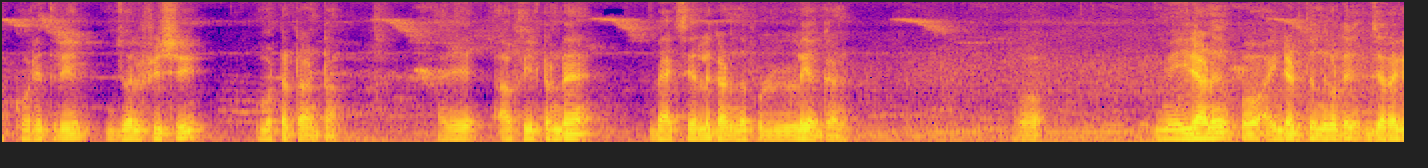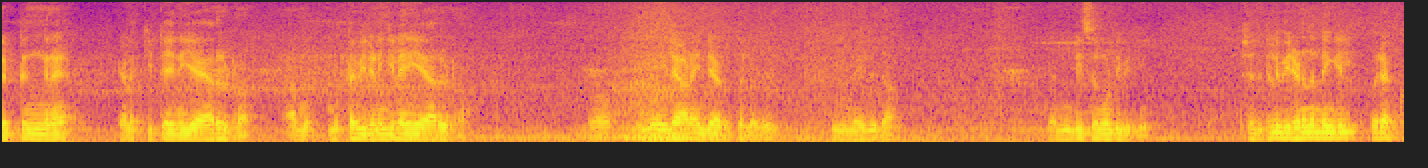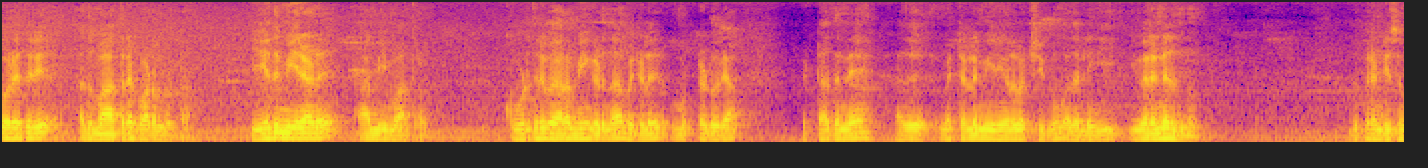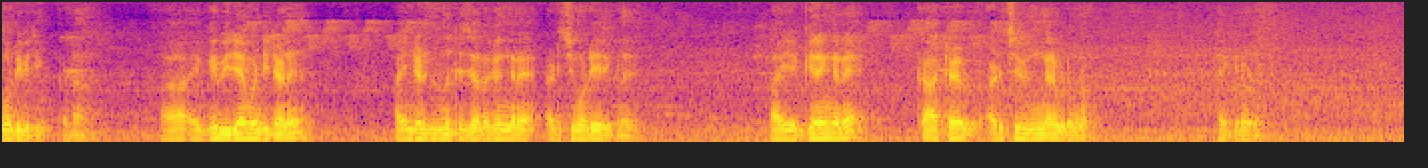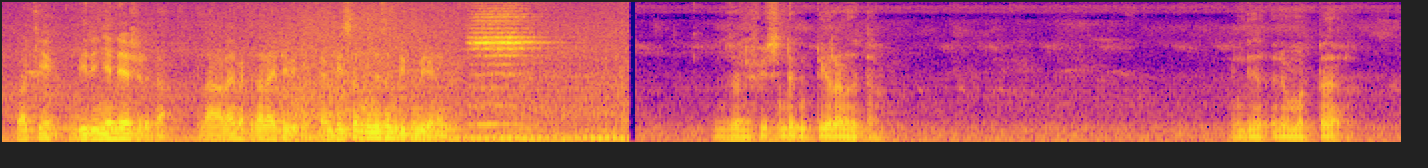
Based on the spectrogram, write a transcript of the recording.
അക്വേറിയത്തിൽ jewel fish മുട്ടട്ടാണ് കേട്ടോ അത് ആ ഫിൽറ്ററിന്റെ ബാക്ക് സൈഡിൽ കാണുന്ന ഫുള്ള് എഗ്ഗാണ്. അപ്പോൾ മെയിലാണ് ഇപ്പോൾ അതിന്റെ അടുത്ത് നിന്നുകൊണ്ട് ചിറകിട്ട് ഇങ്ങനെ ഇളക്കിയിട്ട് അതിന് എയർ കിട്ടണം. ആ മുട്ട വിരണമെങ്കിൽ അതിന് എയർ കിട്ടണം. അപ്പോൾ മെയിലാണ് അതിന്റെ അടുത്തുള്ളത്. ഫീമെയിൽ ഇതാ. രണ്ട് ദിവസം കൊണ്ട് വിരിയും. പക്ഷെ ഇതിൽ വിരിയണമെന്നുണ്ടെങ്കിൽ ഒരു അക്വേറിയത്തിൽ അത് മാത്രമേ പാടുള്ളൂ കേട്ടോ ഏത് മീനാണ് ആ മീൻ മാത്രം. കൂടുതൽ വേറെ മീൻ കിടുന്ന വീട്ടിൽ മുട്ടടൂല. ഇട്ടാൽ തന്നെ അത് മറ്റുള്ള മീനുകൾ ഭക്ഷിക്കും. അതല്ലെങ്കിൽ ഇവരെന്നെ തിന്നും ഇതിപ്പോൾ രണ്ട് ദിവസം കൊണ്ട് വിരിയും കേട്ടോ. ആ എഗ്ഗ് വിരിയാൻ വേണ്ടിയിട്ടാണ് അതിന്റെ അടുത്ത് നിന്നിട്ട് ചിറക് ഇങ്ങനെ അടിച്ചും കൊണ്ടേ ഇരിക്കുന്നത് ആ എഗ്ഗിനെങ്ങനെ കാറ്റ് അടിച്ച് ഇങ്ങനെ വിടുങ്ങണം. എഗ്ഗിനോട്. ബാക്കി വിരിഞ്ഞതിന്റെ ശേഷം എടുക്കാം. നാളെ മറ്റന്നാളായിട്ട് വിരിയും. രണ്ട് ദിവസം മൂന്ന് ദിവസം പിടിക്കും വിരിയണമെങ്കിൽ ഫിഷിന്റെ കുട്ടികളാണ് കിട്ടുക രണ്ട് ഒരു മുട്ട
